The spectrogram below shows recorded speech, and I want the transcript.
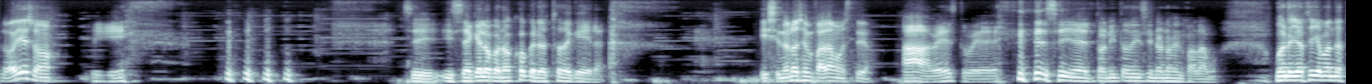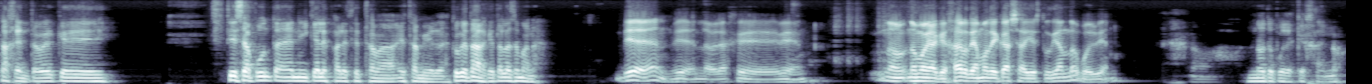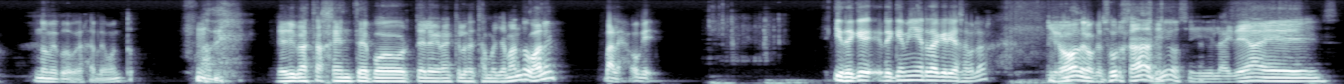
¿Lo oyes o no? Sí. sí, y sé que lo conozco, pero ¿esto de qué era? Y si no nos enfadamos, tío. Ah, ves, tú ves. sí, el tonito de si no nos enfadamos. Bueno, ya estoy llamando a esta gente a ver qué. Si se apuntan y qué les parece esta, esta mierda. ¿Tú qué tal? ¿Qué tal la semana? Bien, bien, la verdad es que bien. No, no me voy a quejar de amo de casa y estudiando, pues bien. No, no te puedes quejar, ¿no? No me puedo quejar de momento. A ver. Le digo a esta gente por Telegram que los estamos llamando, ¿vale? Vale, ok. ¿Y de qué, de qué mierda querías hablar? Yo, de lo que surja, tío. Si la idea es.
